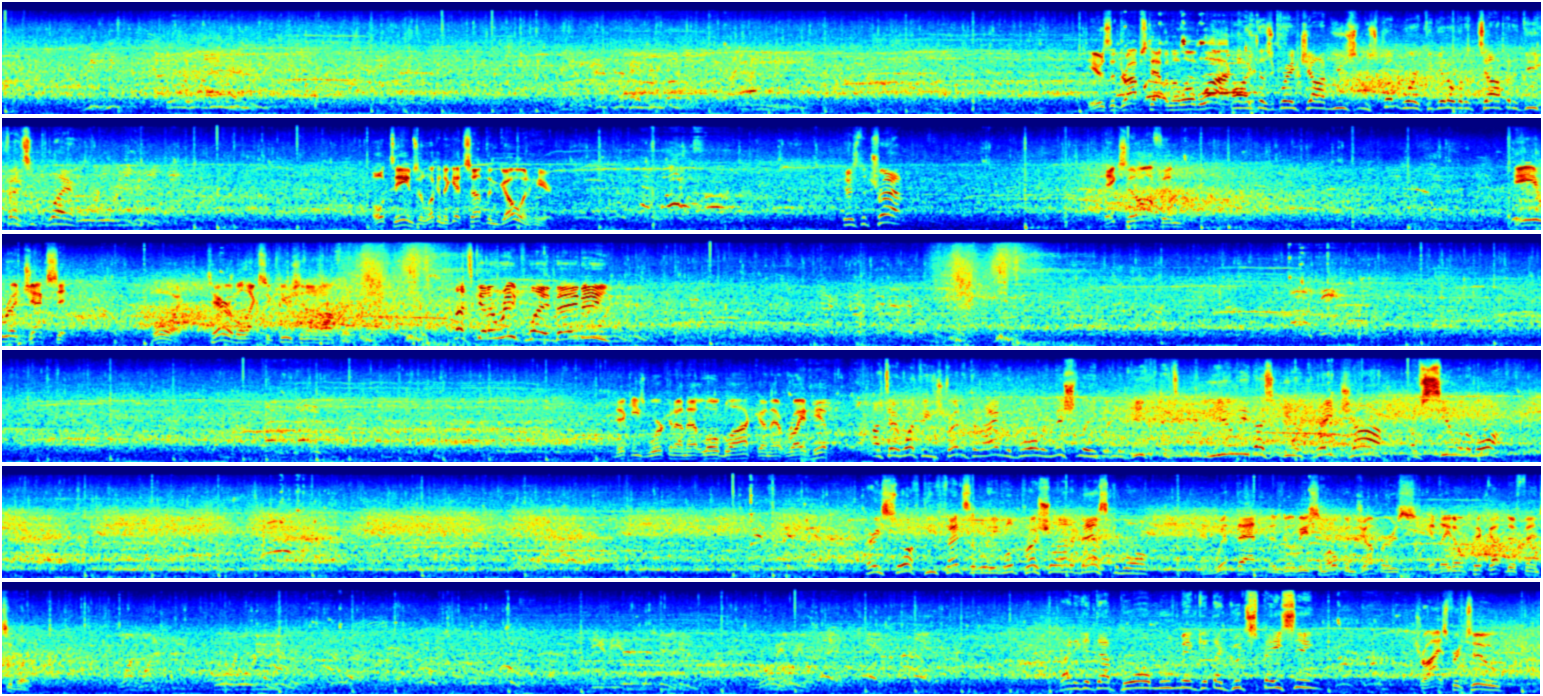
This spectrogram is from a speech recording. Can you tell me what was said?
Here's the drop step in the low block. Oh, he does a great job using his footwork to get over the top of the defensive player. Both teams are looking to get something going here. There's the trap. Takes it off him. He rejects it. Boy, terrible execution on offense. Let's get a replay, baby. Nicky's working on that low block on that right hip. I'll tell you one thing, he's trying to deny him the ball initially, but the defense really doesn't do a great job of sealing them off. Very soft defensively, no pressure on the basketball. And with that, there's going to be some open jumpers if they don't pick up defensively. Trying to get that ball movement, get that good spacing. Tries for two.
